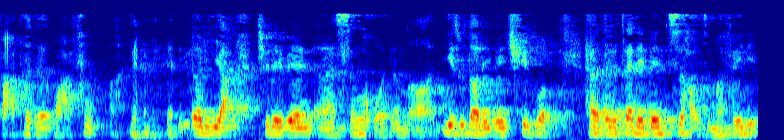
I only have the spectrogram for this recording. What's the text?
法特的寡妇 啊，厄利亚去那边呃生活的嘛，耶稣到那边去过，还有那个在那边治好什么腓力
